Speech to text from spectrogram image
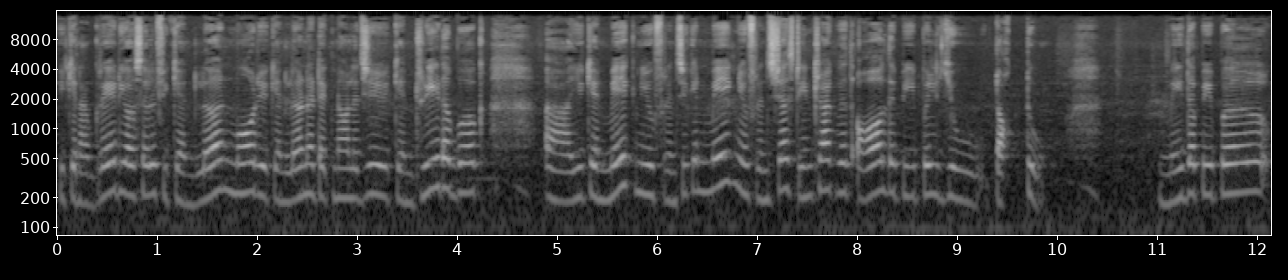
You can upgrade yourself you can learn more you can learn a technology you can read a book uh, you can make new friends. You can make new friends just interact with all the people you talk to. Meet the people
